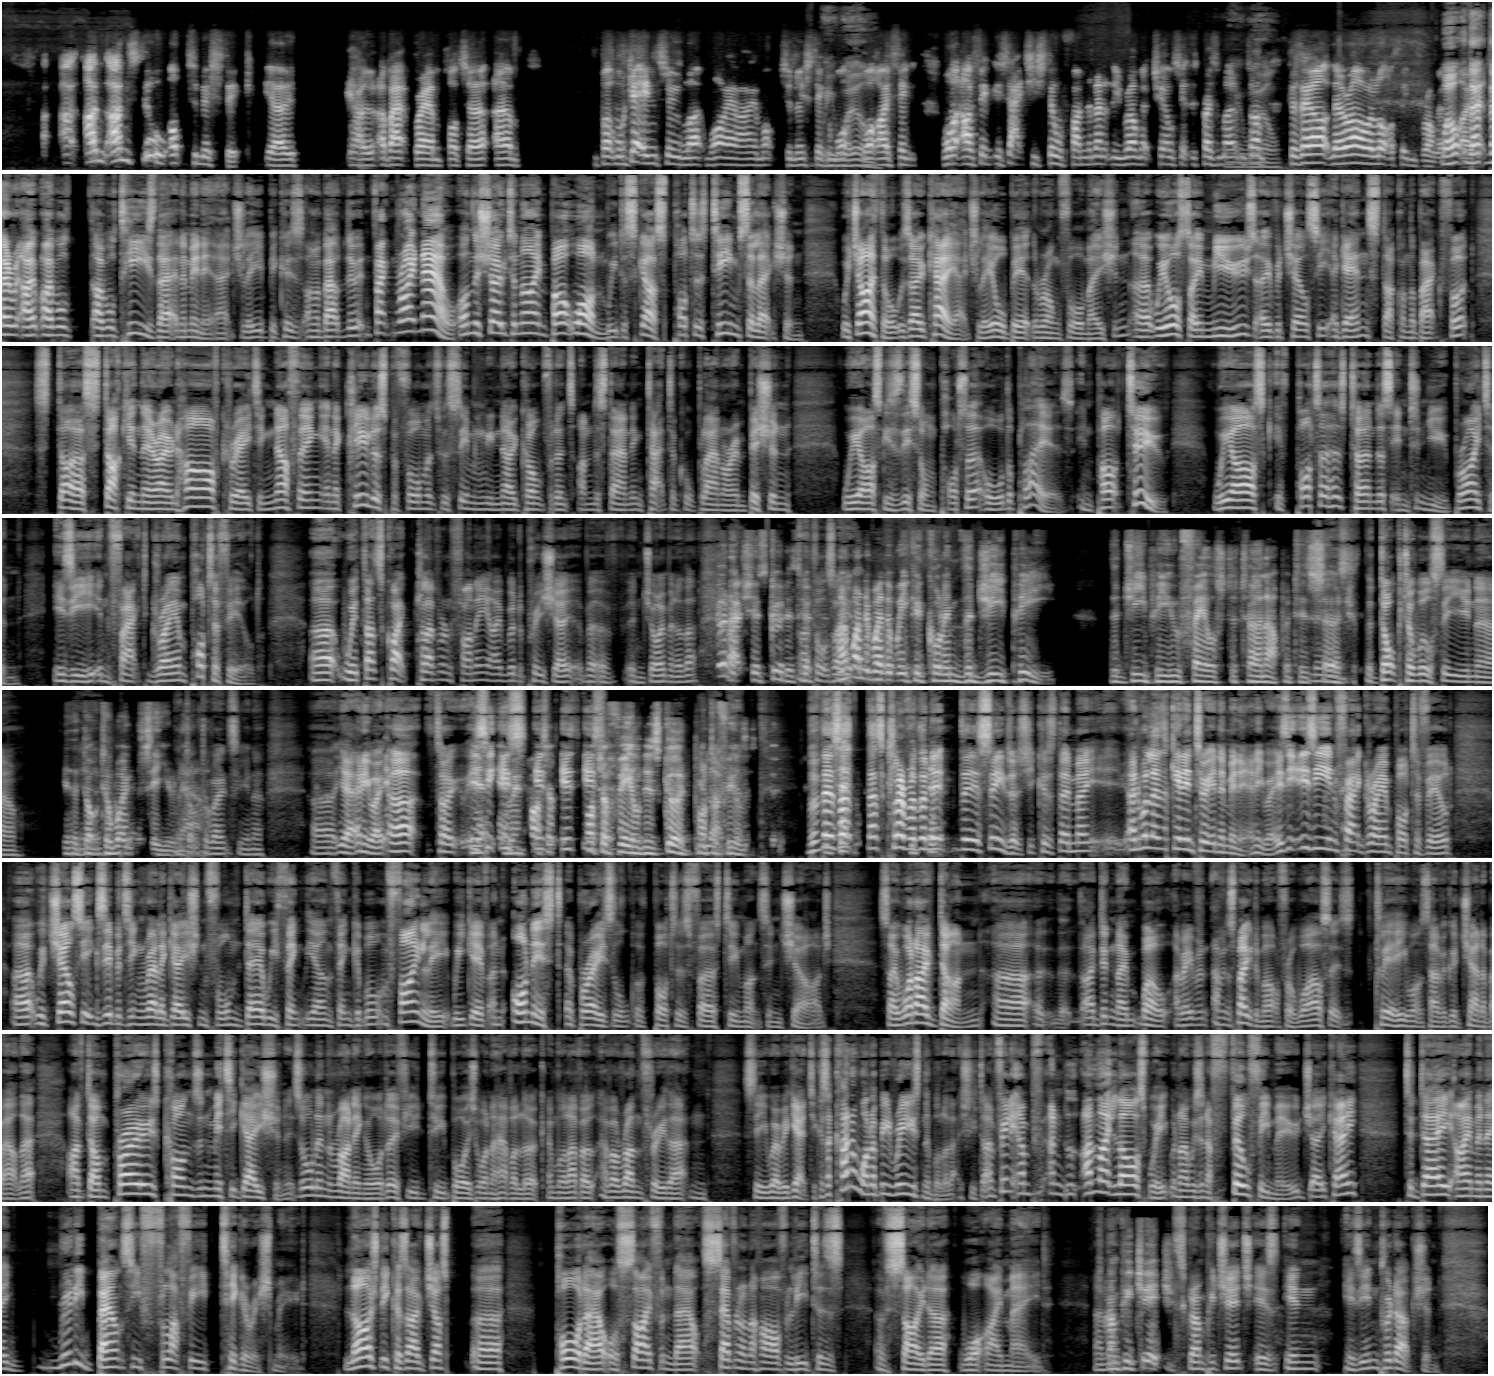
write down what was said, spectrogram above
I, I'm I'm still optimistic. You know, you know about Graham Potter. Um, but we'll get into like why I'm optimistic We and what, will. what I think what I think is actually still fundamentally wrong at Chelsea at this present moment in time because there are there are a lot of things wrong. Well, the that, there, I, I will I will tease that in a minute actually because I'm about to do it. In fact, right now on the show tonight, in part one, we discuss Potter's team selection, which I thought was okay actually, albeit the wrong formation. Uh, we also muse over Chelsea again, stuck on the back foot. St- uh, stuck in their own half, creating nothing, in a clueless performance with seemingly no confidence, understanding, tactical plan, or ambition. We ask, is this on Potter or the players? In part two, we ask if Potter has turned us into New Brighton. Is he, in fact, Graham Potterfield? Uh, with that's quite clever and funny. I would appreciate a bit of enjoyment of that. Good, actually, it's good. It's I good. thought so, I wonder whether we could call him the GP, the GP who fails to turn up at his surgery. The doctor will see you now. The yeah. doctor won't see you now. The now. doctor won't see you now. Uh, yeah. Anyway, uh, so is Yeah, he? Is, Potter, is, is, is, Potterfield is good. You like Potterfield good. But there's Except- that, that's cleverer than it, than it seems actually, because they may. And well, let's get into it in a minute. Anyway, is he, is he in fact Graham Potterfield? Uh, with Chelsea exhibiting relegation form, dare we think the unthinkable? And finally, we give an honest appraisal of Potter's first two months in charge. So what I've done, uh, I didn't know. Well, I mean, I haven't spoken to Mark for a while, so it's clear he wants to have a good chat about that. I've done pros, cons, and mitigation. It's all in the running order. If you two boys want to have a look, and we'll have a have a run through that and see where we get to because I kind of want to be reasonable. Actually, I'm feeling. I'm unlike last week when I was in a filthy mood. J.K. Today I'm in a really bouncy, fluffy, tiggerish mood, largely because I've just uh, poured out or siphoned out seven and a half liters of cider. What I made. And Scrumpy Chidge. Scrumpy Chidge is in is in production.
